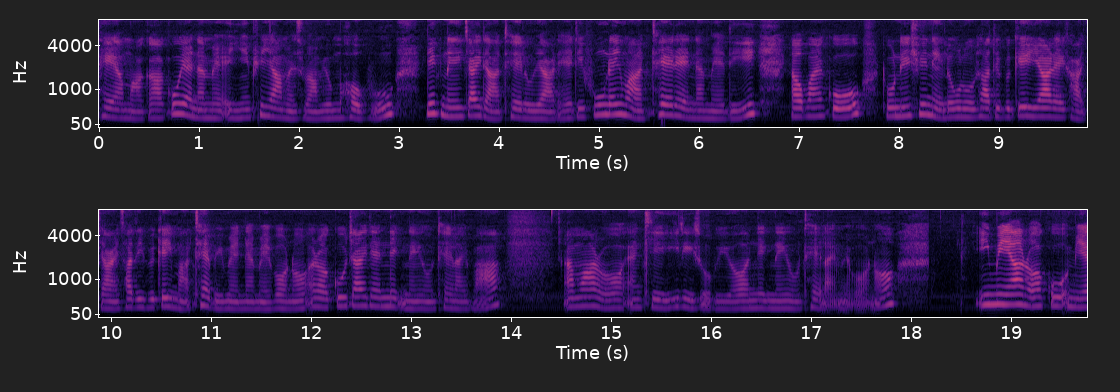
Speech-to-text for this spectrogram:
ထည့်ရမှာကကိုယ့်ရဲ့နာမည်အရင်ဖြစ်ရမယ်ဆိုတာမျိုးမဟုတ်ဘူး nickname ကြိုက်တာထည့်လို့ရတယ်ဒီ full name မှာထည့်တဲ့နာမည်ဒီနောက်ပိုင်းကို donation တွေလုပ်လို့ certificate ရတဲ့ခါကျရင် certificate မှာထည့်ပေးမယ်နာမည်ပေါ့နော်အဲ့တော့ကိုကြိုက်တဲ့ nickname ကိုထည့်လိုက်ပါအမတော့ NKED ဆိုပြီးတော့ nickname ကိုထည့်လိုက်မယ်ပေါ့နော် email ကတော့ကိုအမြဲ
